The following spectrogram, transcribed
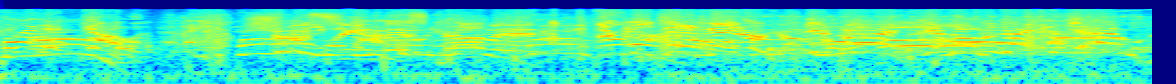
Should have seen this coming. Thermal detonator! Get back! Get over there! Get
